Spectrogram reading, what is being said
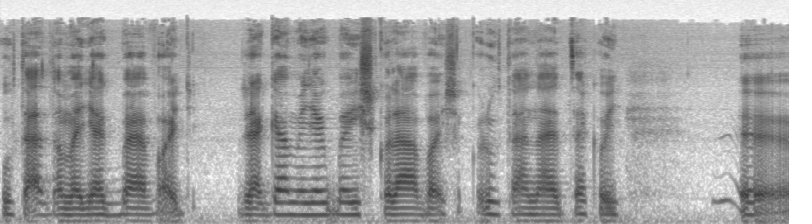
utána megyek be, vagy reggel megyek be iskolába, és akkor utána edzek, hogy ö,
